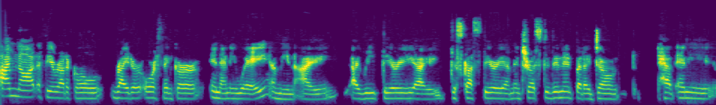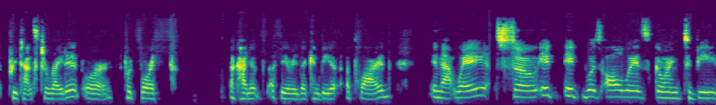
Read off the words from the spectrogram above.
i'm not a theoretical writer or thinker in any way. I mean i i read theory i discuss theory i'm interested in it but i don't have any pretense to write it or put forth a kind of a theory that can be applied in that way. So it it was always going to be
